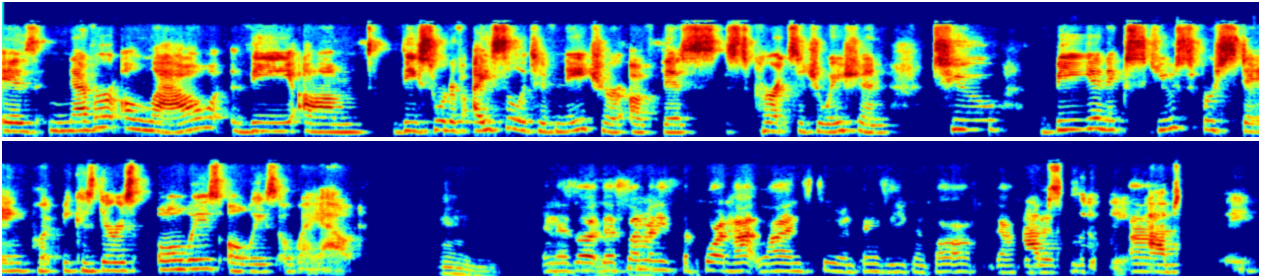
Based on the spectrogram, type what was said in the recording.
is never allow the um, the sort of isolative nature of this current situation to be an excuse for staying put because there is always, always a way out. Mm. And there's a, there's so many support hotlines too, and things that you can call. Absolutely, um, absolutely.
